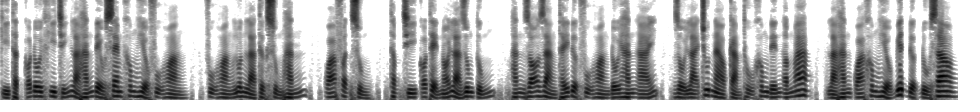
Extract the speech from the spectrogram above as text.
kỳ thật có đôi khi chính là hắn đều xem không hiểu phụ hoàng, phụ hoàng luôn là thực sủng hắn, quá phận sủng, thậm chí có thể nói là dung túng, hắn rõ ràng thấy được phụ hoàng đối hắn ái, rồi lại chút nào cảm thụ không đến ấm áp, là hắn quá không hiểu biết được đủ sao.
